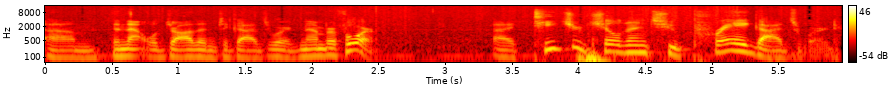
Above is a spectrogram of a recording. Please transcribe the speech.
Um, then that will draw them to God's word. Number four, uh, teach your children to pray God's word.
